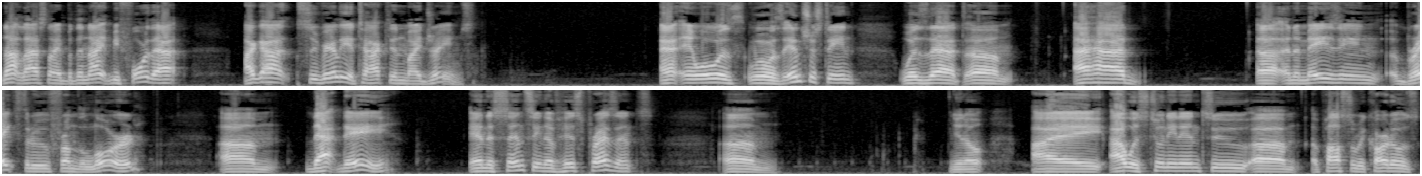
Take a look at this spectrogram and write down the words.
not last night, but the night before that, I got severely attacked in my dreams. And, and what was what was interesting was that um, I had uh, an amazing breakthrough from the Lord um, that day and a sensing of his presence um, you know i i was tuning into um, apostle ricardo's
